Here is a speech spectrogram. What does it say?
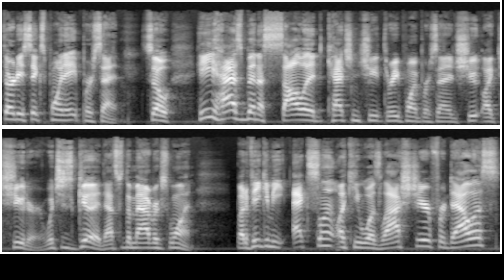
36.8%. So he has been a solid catch and shoot three point percentage shoot like shooter, which is good. That's what the Mavericks want. But if he can be excellent like he was last year for Dallas,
